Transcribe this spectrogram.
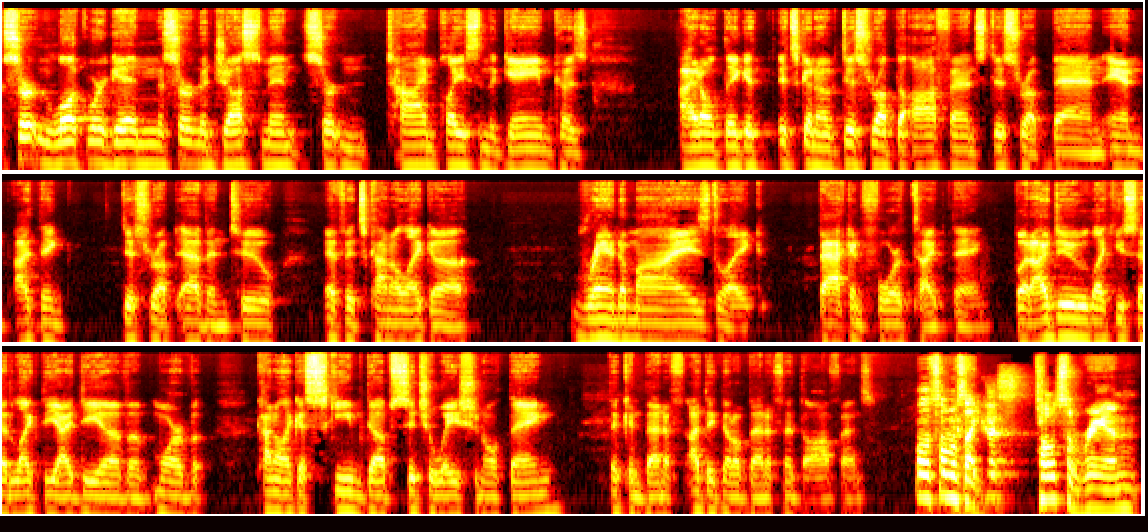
certain look we're getting, a certain adjustment, certain time, place in the game because I don't think it, it's going to disrupt the offense, disrupt Ben, and I think disrupt Evan too. If it's kind of like a randomized, like back and forth type thing. But I do, like you said, like the idea of a more of a kind of like a schemed up situational thing that can benefit. I think that'll benefit the offense. Well, it's almost like because Tulsa ran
